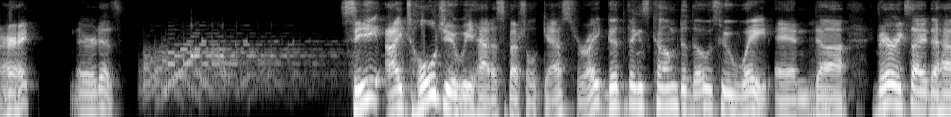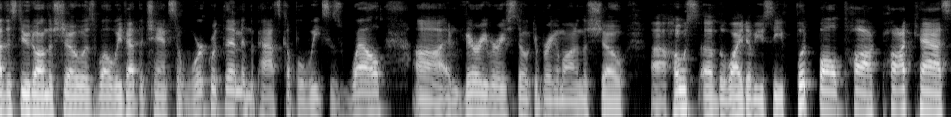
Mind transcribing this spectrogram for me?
all right there it is See, I told you we had a special guest, right? Good things come to those who wait. And uh, very excited to have this dude on the show as well. We've had the chance to work with them in the past couple weeks as well. Uh, and very, very stoked to bring him on in the show. Uh, host of the YWC Football Talk podcast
